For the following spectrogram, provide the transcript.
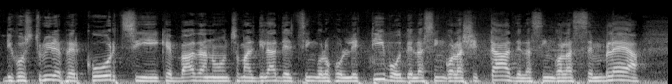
di costruire percorsi che vadano insomma, al di là del singolo collettivo della singola città della singola assemblea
